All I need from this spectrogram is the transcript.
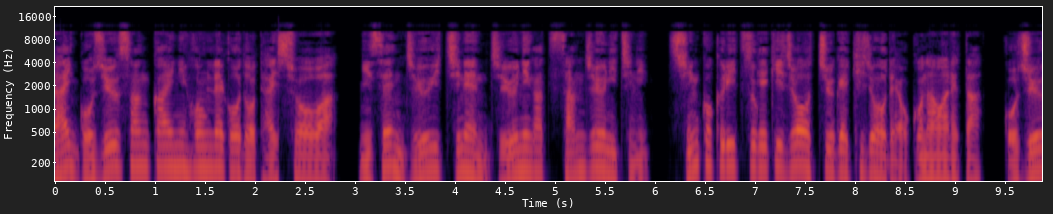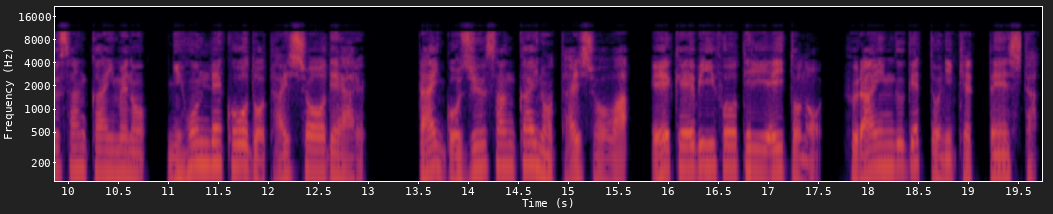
第53回日本レコード大賞は、2011年12月30日に、新国立劇場中劇場で行われた、53回目の日本レコード大賞である。第53回の大賞は、AKB48 のフライングゲットに決定した。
